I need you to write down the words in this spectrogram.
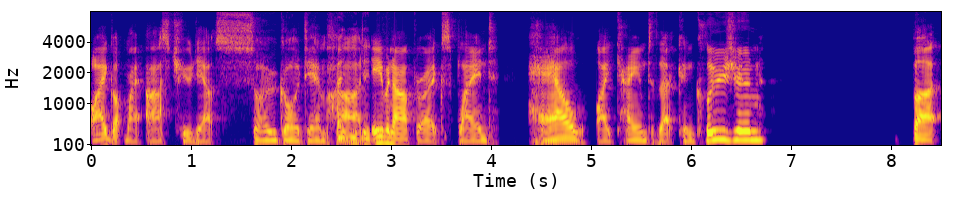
I got my ass chewed out so goddamn hard, even after I explained how I came to that conclusion. But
